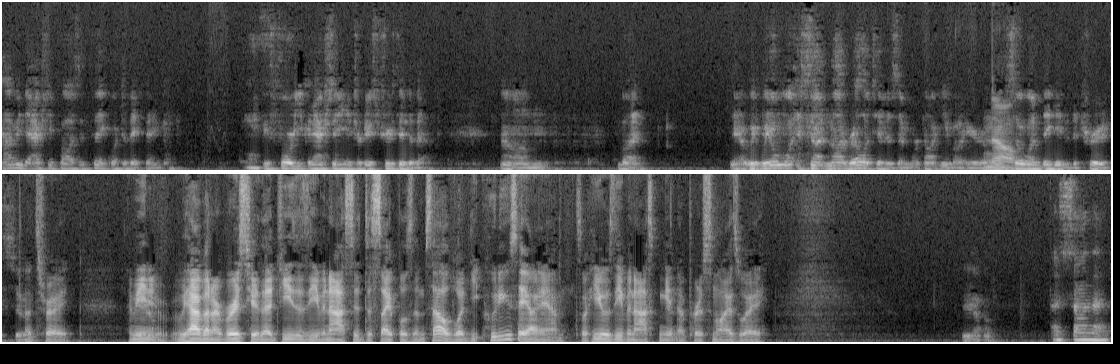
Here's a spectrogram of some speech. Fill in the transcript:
having to actually pause and think, what do they think? Before you can actually introduce truth into that. Um, but yeah, we, we don't want it's not not relativism we're talking about here. No. We still want to dig into the truth. So That's right. I mean, we have in our verse here that Jesus even asked his disciples themselves, "What? Do you, who do you say I am?" So he was even asking it in a personalized way. yeah. I saw that.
